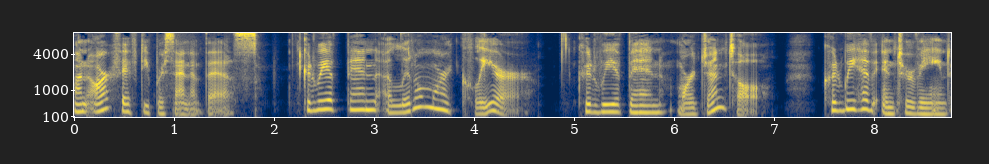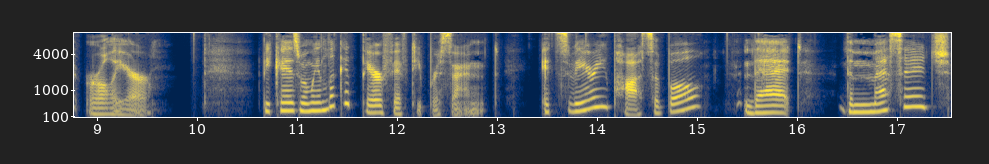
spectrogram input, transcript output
on our 50% of this, could we have been a little more clear? Could we have been more gentle? Could we have intervened earlier? Because when we look at their 50%, it's very possible that the message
